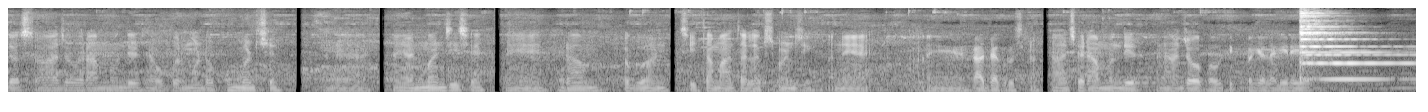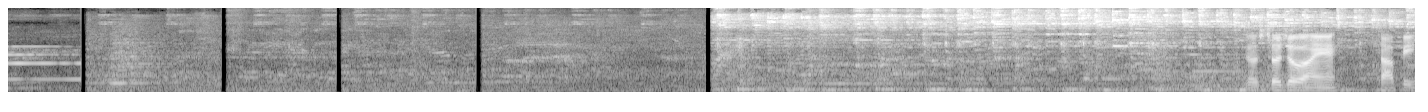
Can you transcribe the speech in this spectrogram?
દોસ્તો આ જો રામ મંદિર છે ઉપર મોટો ઘુમ્મટ છે અને અહીં હનુમાનજી છે અને રામ ભગવાન સીતા માતા લક્ષ્મણજી અને રાધા કૃષ્ણ આ છે રામ મંદિર અને આ જો ભૌતિક પગે લાગી રહ્યો દોસ્તો, જો અહીં તાપી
